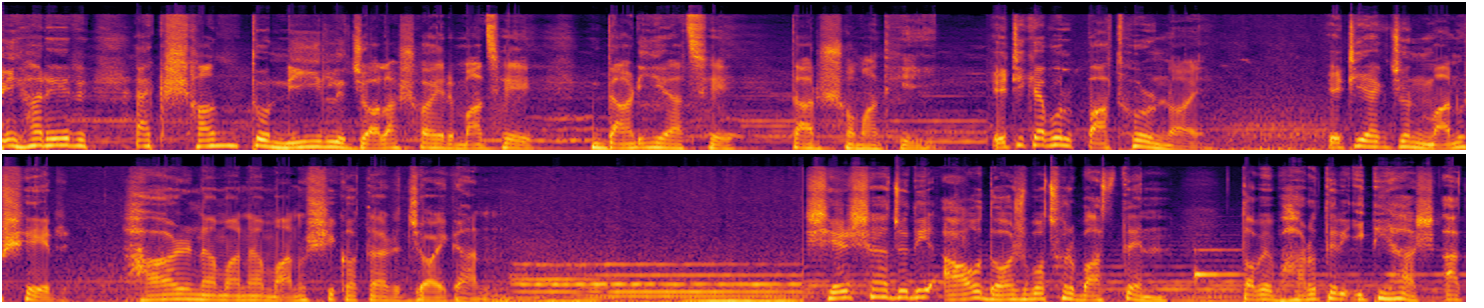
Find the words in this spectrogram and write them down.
বিহারের এক শান্ত নীল জলাশয়ের মাঝে দাঁড়িয়ে আছে তার সমাধি। এটি কেবল পাথর নয়, এটি একজন মানুষের হার না মানা মানসিকতার জয়গান। শেরশাহ যদি আও দশ বছর বাঁচতেন, তবে ভারতের ইতিহাস আজ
